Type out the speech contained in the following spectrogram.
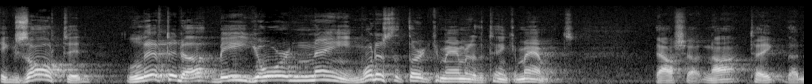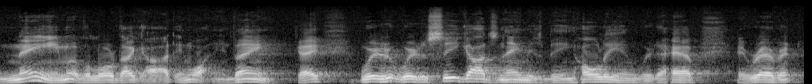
exalted, lifted up be your name. What is the third commandment of the Ten Commandments? Thou shalt not take the name of the Lord thy God in what? In vain. Okay? We're, we're to see God's name as being holy and we're to have a reverent,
